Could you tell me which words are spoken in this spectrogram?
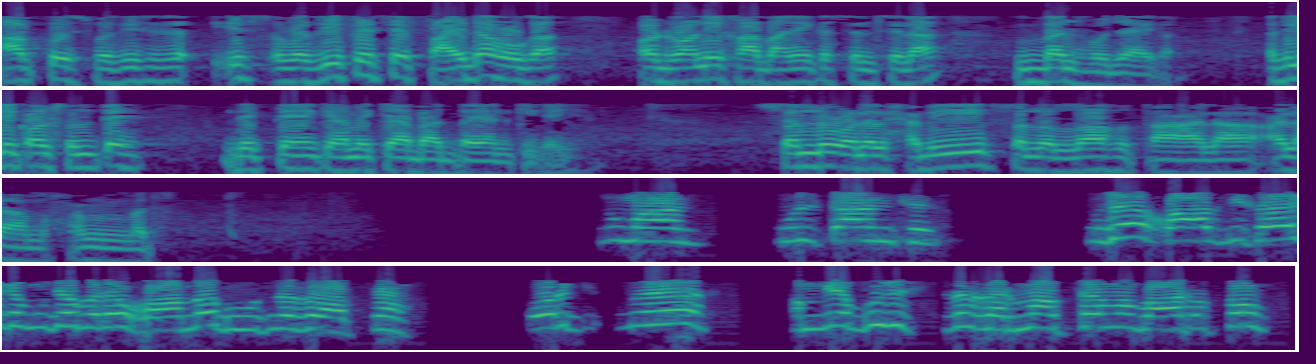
آپ کو اس وظیفے سے اس وظیفے سے فائدہ ہوگا اور رونی خواب آنے کا سلسلہ بند ہو جائے گا۔ اگلی کال سنتے ہیں، دیکھتے ہیں کہ ہمیں کیا بات بیان کی گئی ہے۔ صلو علی الحبیب، صلی اللہ تعالی علی محمد۔ نمان، ملتان سے۔ مجھے خواب دکھا ہے کہ مجھے میرے خواب میں بھوت نظر آتے ہیں۔ اور میرے امی ابو جس طرح گھر میں آتا ہے میں باہر ہوتا ہوں۔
